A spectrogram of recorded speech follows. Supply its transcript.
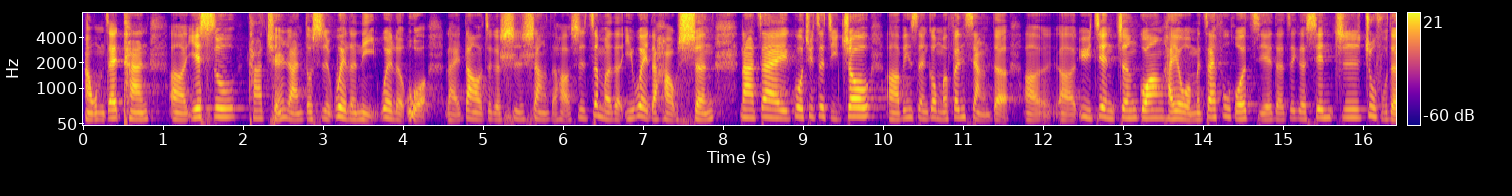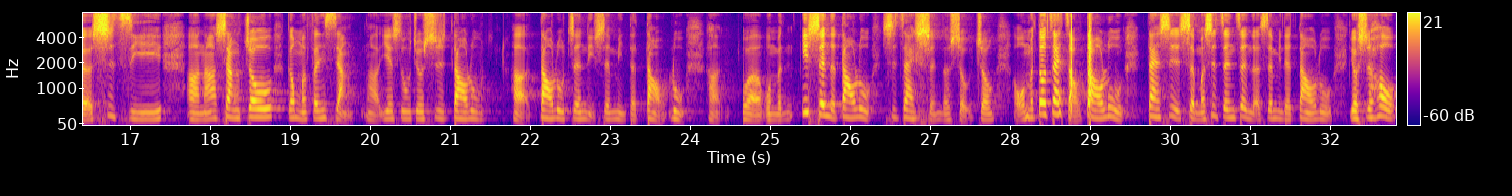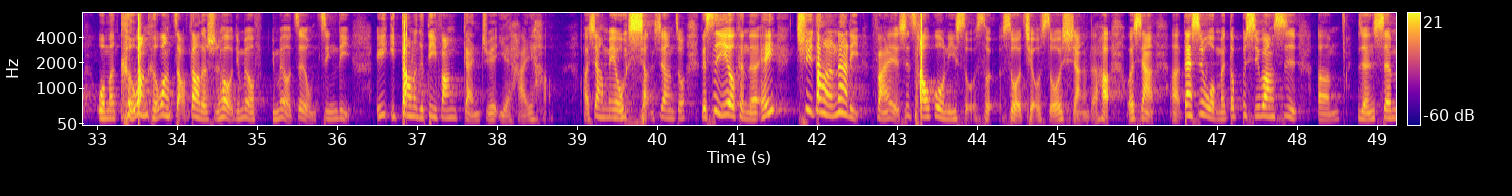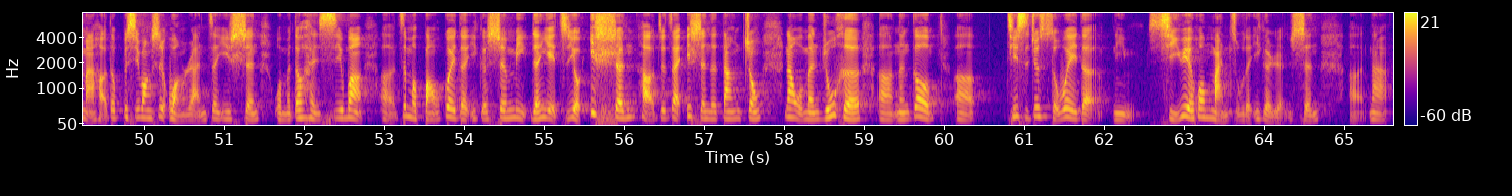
啊，我们在谈呃，耶稣他全然都是为了你，为了我来到这个世上的哈，是这么的一位的好神。那在过去这几周啊，Vincent 跟我们分享的呃呃遇见真光，还有我们在复活节的这个先知祝福的事迹啊，然后上周跟我们分享啊，耶稣就是道路。啊，道路真理生命的道路，好，我我们一生的道路是在神的手中，我们都在找道路，但是什么是真正的生命的道路？有时候我们渴望渴望找到的时候，有没有有没有这种经历？诶，一到那个地方，感觉也还好。好像没有我想象中，可是也有可能，哎，去到了那里，反而也是超过你所所所求所想的哈。我想啊，但是我们都不希望是嗯人生嘛哈，都不希望是枉然这一生，我们都很希望呃这么宝贵的一个生命，人也只有一生哈，就在一生的当中，那我们如何呃能够呃，其实就是所谓的你喜悦或满足的一个人生啊？那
